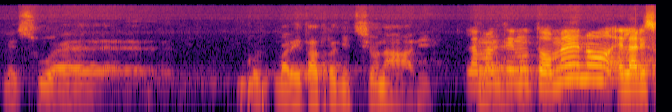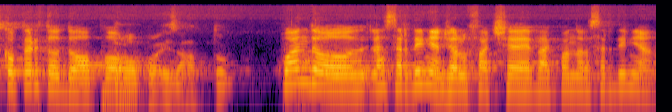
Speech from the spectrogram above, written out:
le sue varietà tradizionali. L'ha credo. mantenuto meno e l'ha riscoperto dopo. Dopo, esatto. Quando la Sardegna già lo faceva, quando la Sardegna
